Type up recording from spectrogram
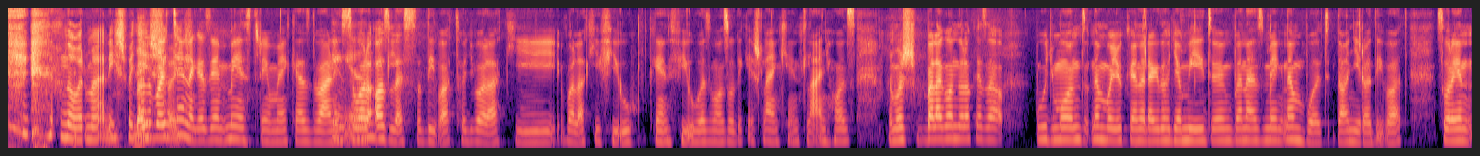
normális. Vagy, és vagy hogy... tényleg ez ilyen mainstream kezd válni, Igen. szóval az lesz a divat, hogy valaki, valaki fiúként fiúhoz vonzódik, és lányként lányhoz. De most belegondolok, ez a úgymond, nem vagyok olyan öreg, de hogy a mi időnkben ez még nem volt annyira divat. Szóval én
